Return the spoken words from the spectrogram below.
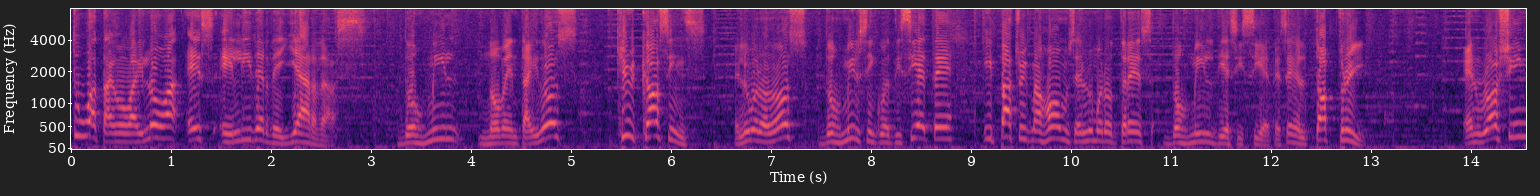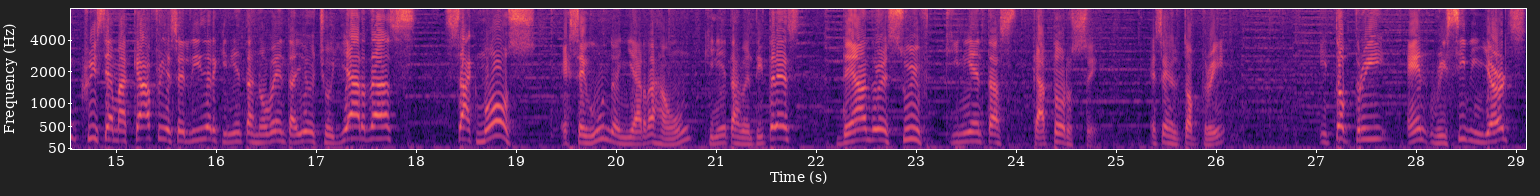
Tua Tagovailoa es el líder de yardas. 2092. Kirk Cousins, el número 2, 2057. Y Patrick Mahomes, el número 3, 2017. Ese es el top 3. En rushing, Christian McCaffrey es el líder, 598 yardas. Zach Moss es segundo en yardas aún, 523. DeAndre Swift, 514. Ese es el top 3. Y top 3 en receiving yards,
